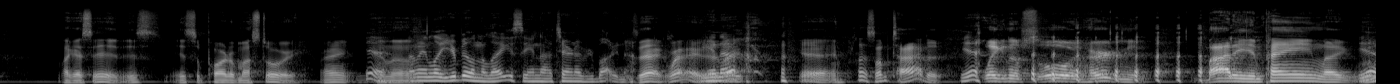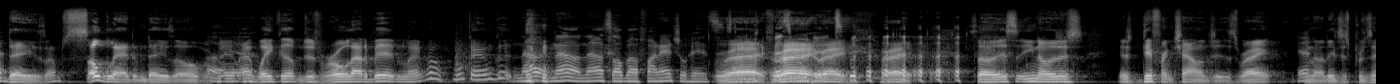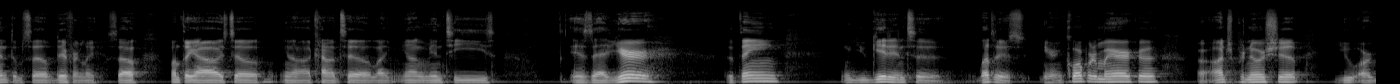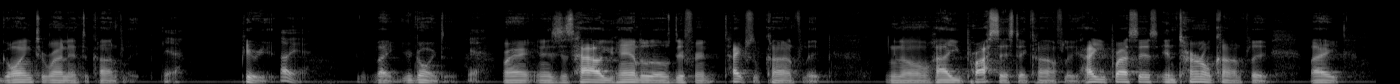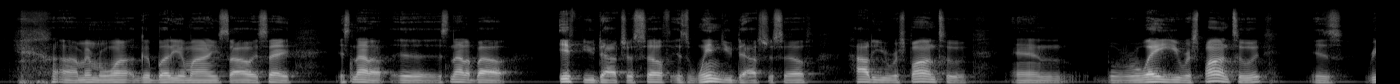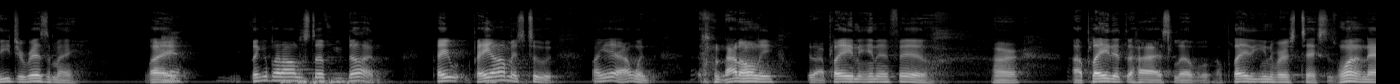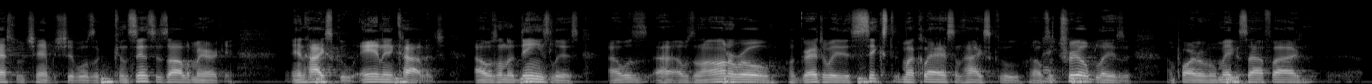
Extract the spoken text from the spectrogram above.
like I said, it's it's a part of my story, right? Yeah. And, uh, I mean, look, you're building a legacy and not tearing up your body now. exact right. You know? right. yeah. And plus, I'm tired of Yeah. waking up sore and hurting and body in pain. Like Yeah. Oh, them days, I'm so glad them days are over, man. yeah. I wake up and just roll out of bed and like, oh, okay, I'm good. Now, now, now it's all about financial hits. of Right, hits. right, right, right. So it's you know there's there's different challenges, right? Yeah. You know they just present themselves differently. So one thing I always tell you know I kind of tell like young mentees is that you're the thing when you get into whether it's you're in corporate America or entrepreneurship, you are going to run into conflict. Yeah. Period. Oh yeah. Like you're going to Yeah. right? And it's just how you handle those different types of conflict. You know, how you process that conflict, how you process internal conflict. Like, I remember one a good buddy of mine used to always say, "It's not a, uh, it's not about if you doubt yourself, it's when you doubt yourself. How do you respond to it? And the way you respond to it is read your resume. Like, Yeah. think about all the stuff you've done. Pay pay homage to it. Like, yeah, I went. Not only did I play in the NFL, or I played at the highest level. I played at the University of Texas, won a national championship. Was a consensus All American in high school and in college. I was on the dean's list. I was I was on the honor roll. I graduated sixth in my class in high school. I was a trailblazer. I'm part of Omega Psi Phi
